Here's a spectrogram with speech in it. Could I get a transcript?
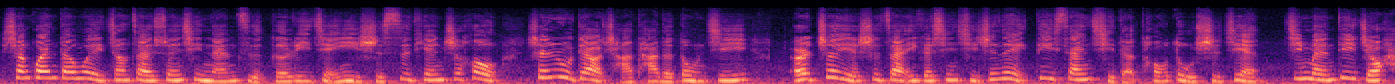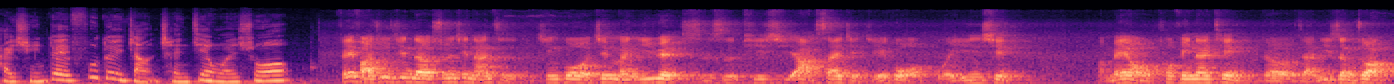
相关单位将在孙姓男子隔离检疫十四天之后，深入调查他的动机。而这也是在一个星期之内第三起的偷渡事件。金门第九海巡队副队长陈建文说：“非法入境的孙姓男子，经过金门医院实施 PCR 筛检，结果为阴性，啊，没有 COVID-19 的染疫症状。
